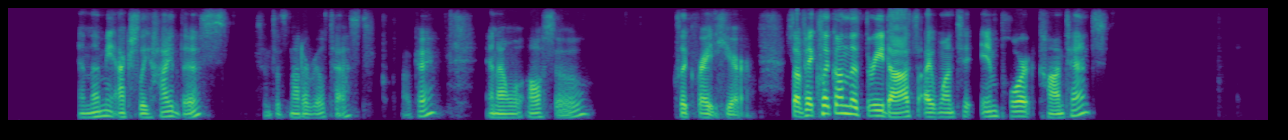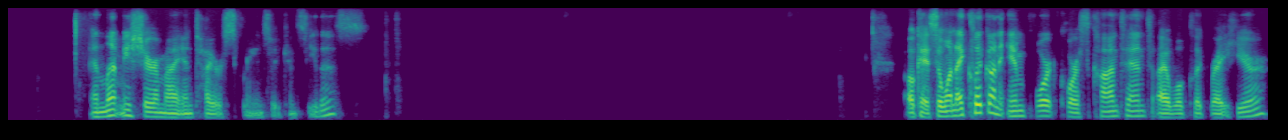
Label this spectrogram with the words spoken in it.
And let me actually hide this since it's not a real test, okay? And I will also click right here. So if I click on the three dots, I want to import content. And let me share my entire screen so you can see this. Okay, so when I click on import course content, I will click right here.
